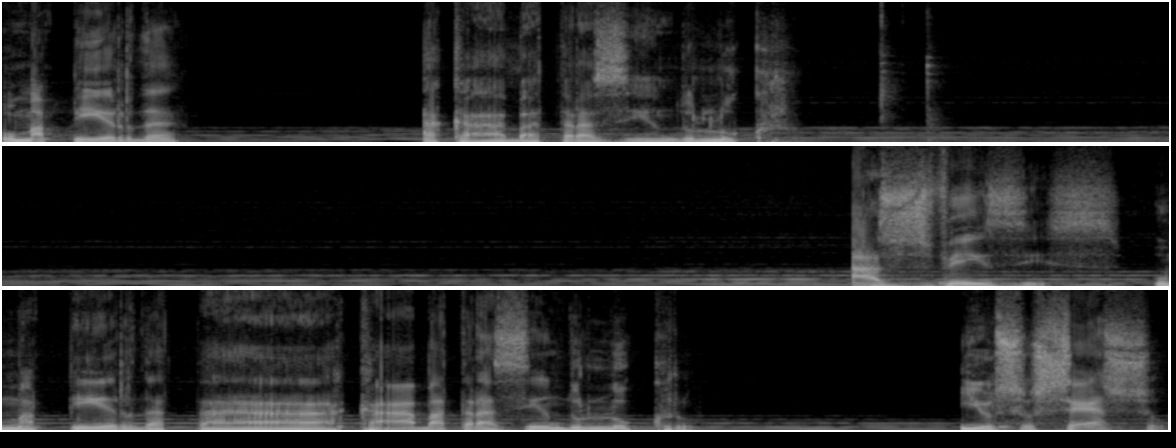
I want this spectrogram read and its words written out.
uma perda acaba trazendo lucro. Às vezes, uma perda tá- acaba trazendo lucro. E o sucesso,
